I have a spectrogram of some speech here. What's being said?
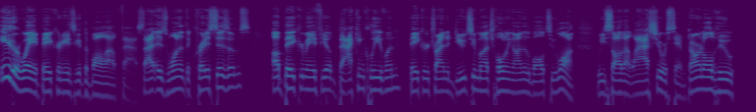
Either way, Baker needs to get the ball out fast. That is one of the criticisms of Baker Mayfield back in Cleveland. Baker trying to do too much, holding on to the ball too long. We saw that last year with Sam Darnold, who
